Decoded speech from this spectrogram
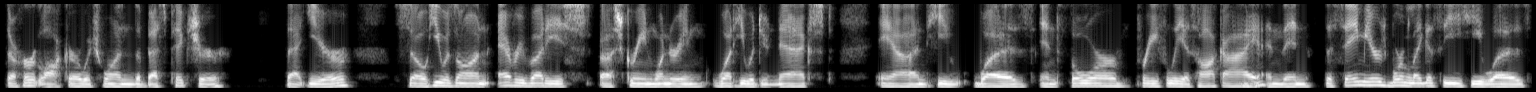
The Hurt Locker, which won the Best Picture that year. So he was on everybody's uh, screen wondering what he would do next and he was in Thor briefly as Hawkeye. Mm-hmm. And then the same year as Bourne Legacy, he was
